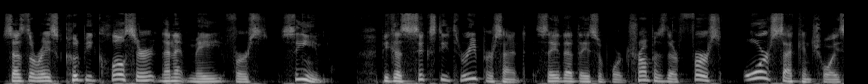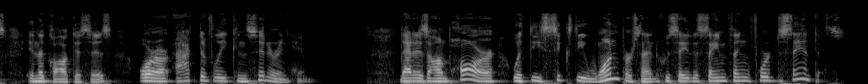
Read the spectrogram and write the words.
says the race could be closer than it may first seem because 63% say that they support Trump as their first or second choice in the caucuses or are actively considering him. That is on par with the 61% who say the same thing for DeSantis.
